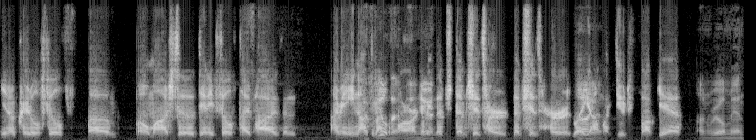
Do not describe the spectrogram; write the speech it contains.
you know, Cradle of Filth, um, homage to Dani Filth type highs, and I mean, he knocked I him out feel the park. man, I mean, them, them shits hurt. Them shits hurt. Like Oh, yeah. I'm like, dude, fuck yeah. unreal, man.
